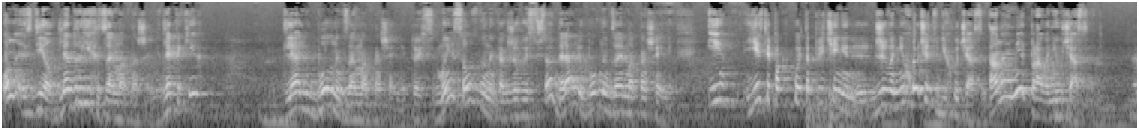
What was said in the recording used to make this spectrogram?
Он сделал для других взаимоотношений. Для каких? Для любовных взаимоотношений. То есть мы созданы как живые существа для любовных взаимоотношений. И если по какой-то причине Джива не хочет в них участвовать, она имеет право не участвовать. Да.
